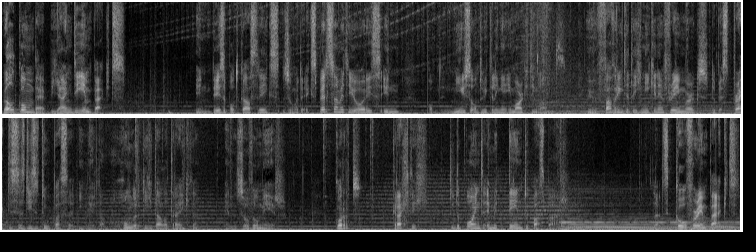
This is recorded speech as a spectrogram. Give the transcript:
Welkom bij Behind the Impact. In deze podcastreeks zoomen de experts van Meteoris in op de nieuwste ontwikkelingen in marketingland. Hun favoriete technieken en frameworks, de best practices die ze toepassen in meer dan 100 digitale trajecten en zoveel meer. Kort, krachtig, to the point en meteen toepasbaar. Let's go for impact.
